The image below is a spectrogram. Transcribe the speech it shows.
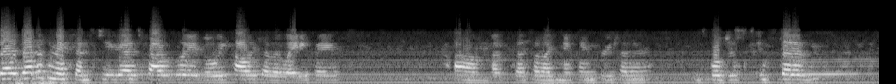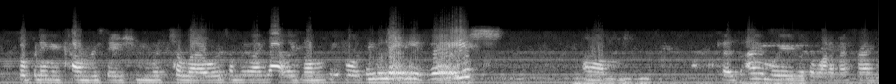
That, that doesn't make sense to you guys probably, but we call each other lady face. Um, that's, that's our like nickname for each other. We'll just, instead of opening a conversation with hello or something like that, like normal people would say lady face. Um, because I'm weird with a lot of my friends.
